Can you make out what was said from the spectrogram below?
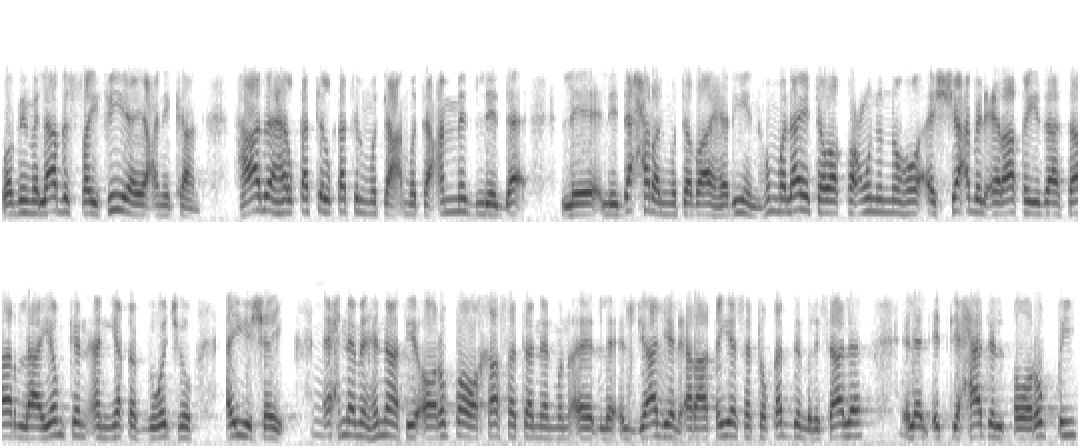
وبملابس صيفية يعني كان. هذا القتل قتل متعمد لدحر المتظاهرين. هم لا يتوقعون أنه الشعب العراقي إذا ثار لا يمكن أن يقف بوجهه أي شيء. إحنا من هنا في أوروبا وخاصة الجالية العراقية ستقدم رسالة إلى الاتحاد الأوروبي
